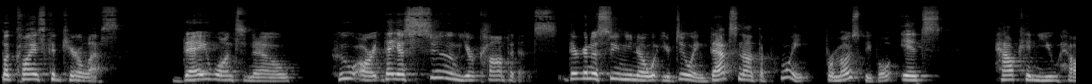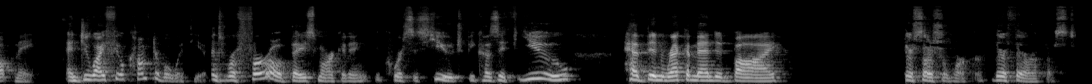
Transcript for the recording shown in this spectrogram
But clients could care less. They want to know who are, they assume your competence. They're going to assume you know what you're doing. That's not the point for most people. It's how can you help me? And do I feel comfortable with you? And referral based marketing, of course, is huge because if you have been recommended by their social worker, their therapist,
